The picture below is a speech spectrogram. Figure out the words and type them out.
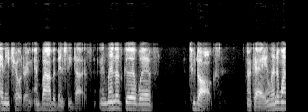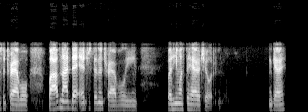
any children, and Bob eventually does. And Linda's good with two dogs. Okay, and Linda wants to travel. Bob's not that interested in traveling, but he wants to have children. Okay?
